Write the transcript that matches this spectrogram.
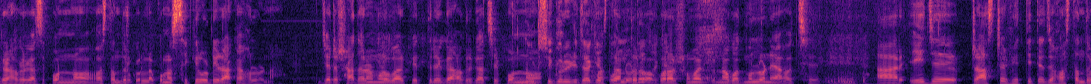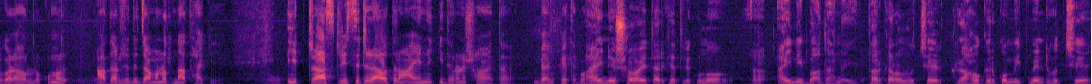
গ্রাহকের কাছে পণ্য হস্তান্তর করলাম কোনো সিকিউরিটি রাখা হলো না। যেটা সাধারণ মূল্যবার ক্ষেত্রে গ্রাহকের কাছে পণ্য সিকিউরিটি থাকে, হস্তান্তর। করার সময় নগদ মূল্য নেওয়া হচ্ছে। আর এই যে ট্রাস্টের ভিত্তিতে যে হস্তান্তর করা হলো কোনো আদার যদি জামানত না থাকে এই ট্রাস্ট রিসিটের আওতায় আইনে কি ধরনের সহায়তা ব্যাংক পেতে পারে? আইনের সহায়তার ক্ষেত্রে কোনো আইনি বাধা নাই। তার কারণ হচ্ছে গ্রাহকের কমিটমেন্ট হচ্ছে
